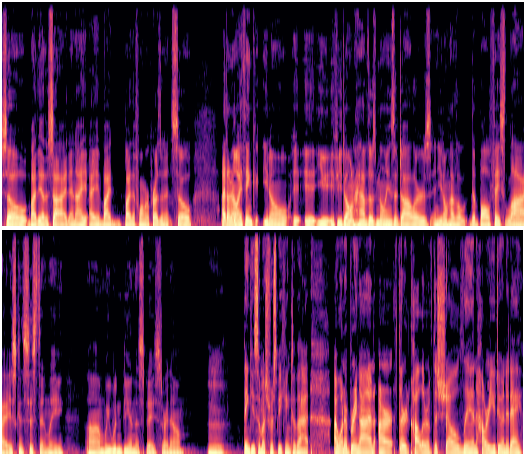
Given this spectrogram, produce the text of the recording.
So by the other side, and I, I by by the former president. So I don't know. I think you know it, it, you, if you don't have those millions of dollars and you don't have the, the ball-faced lies consistently, um, we wouldn't be in this space right now. Thank you so much for speaking to that. I want to bring on our third caller of the show. Lynn, how are you doing today?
